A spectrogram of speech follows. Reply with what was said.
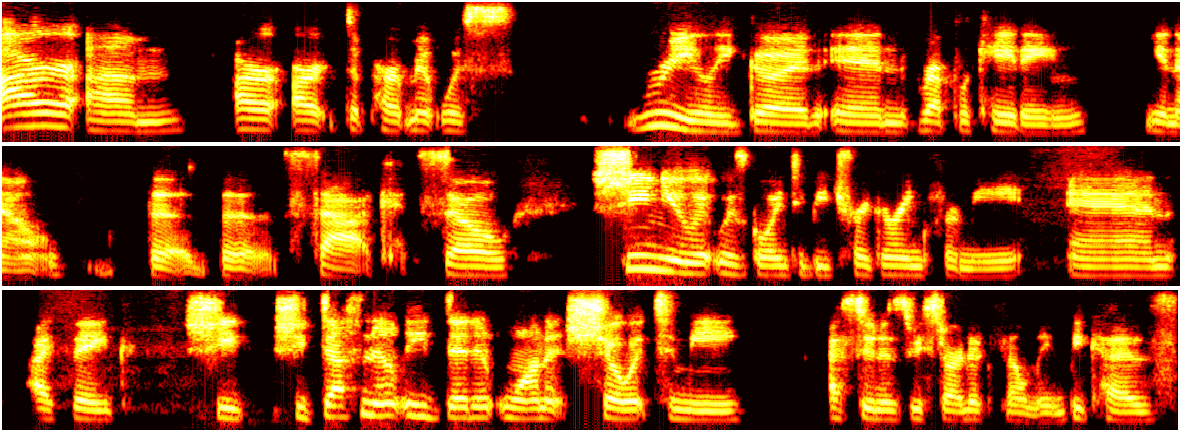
our um, our art department was really good in replicating, you know, the the sack. So she knew it was going to be triggering for me, and I think she she definitely didn't want to show it to me as soon as we started filming because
